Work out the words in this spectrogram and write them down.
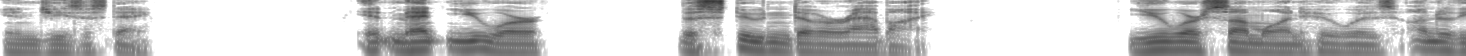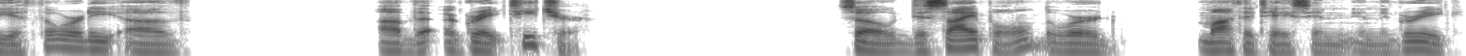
in Jesus' day. It meant you were the student of a rabbi. You were someone who was under the authority of, of the, a great teacher. So, disciple, the word mathetes in, in the Greek,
